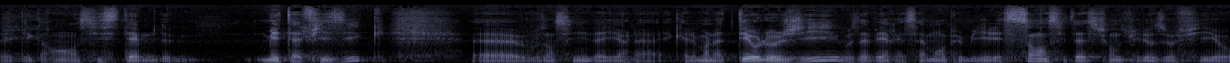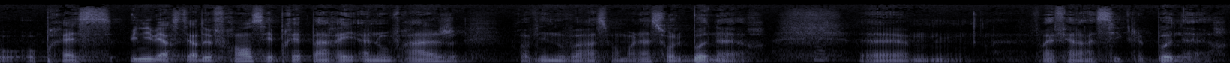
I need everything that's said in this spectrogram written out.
euh, des grands systèmes de métaphysique. Euh, vous enseignez d'ailleurs également la théologie. Vous avez récemment publié les 100 citations de philosophie aux, presses universitaires de France et préparé un ouvrage, revenez nous voir à ce moment-là, sur le bonheur. Euh, on pourrait faire un cycle bonheur.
